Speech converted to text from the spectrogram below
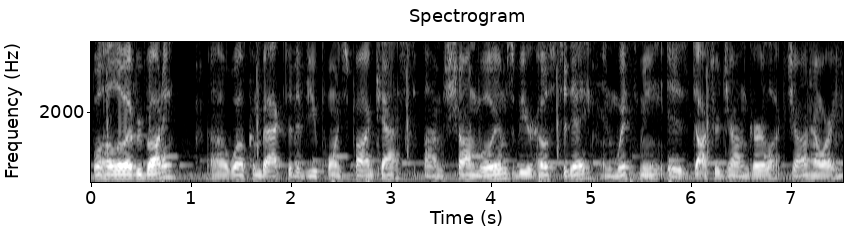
Well, hello, everybody. Uh, welcome back to the Viewpoints Podcast. I'm Sean Williams, will be your host today, and with me is Dr. John Gerlach. John, how are you?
